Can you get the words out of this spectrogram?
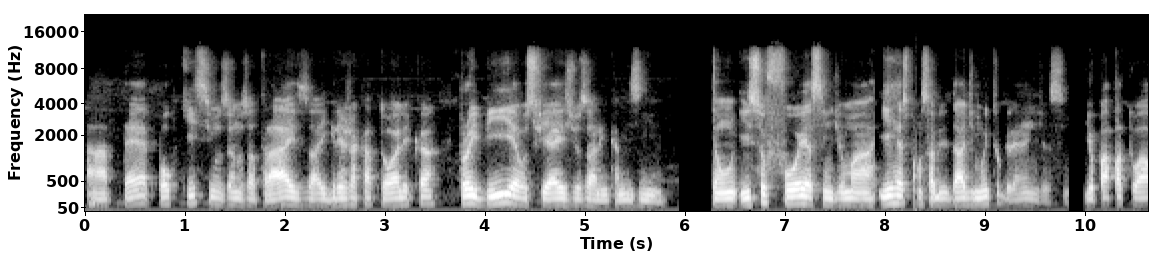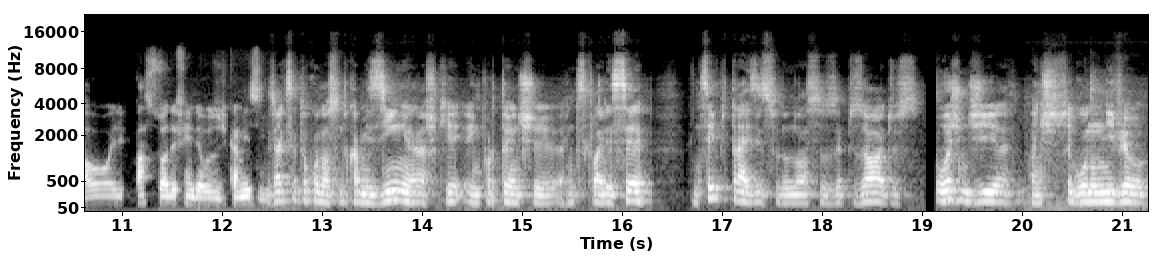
até pouquíssimos anos atrás a Igreja Católica proibia os fiéis de usarem camisinha. Então isso foi assim de uma irresponsabilidade muito grande, assim. E o Papa atual ele passou a defender o uso de camisinha. Já que você tocou no assunto camisinha, acho que é importante a gente esclarecer a gente sempre traz isso nos nossos episódios. Hoje em dia, a gente chegou num nível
